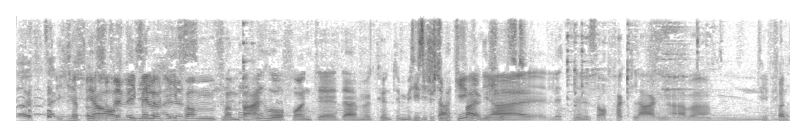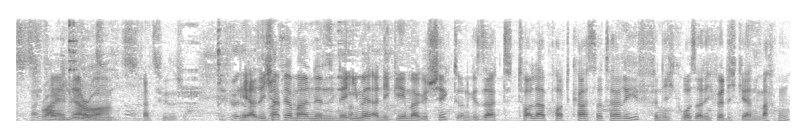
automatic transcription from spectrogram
läuft, sage ich Ich habe ja auch die Melodie vom, vom Bahnhof und äh, da könnte mich Die die, Staatsbahn ja letzten Endes auch verklagen, aber Die von Try and Error. Französische. Nee, also ich habe ja mal eine E-Mail an die GEMA geschickt und gesagt, toller Podcaster-Tarif, finde ich großartig, würde ich gern machen.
